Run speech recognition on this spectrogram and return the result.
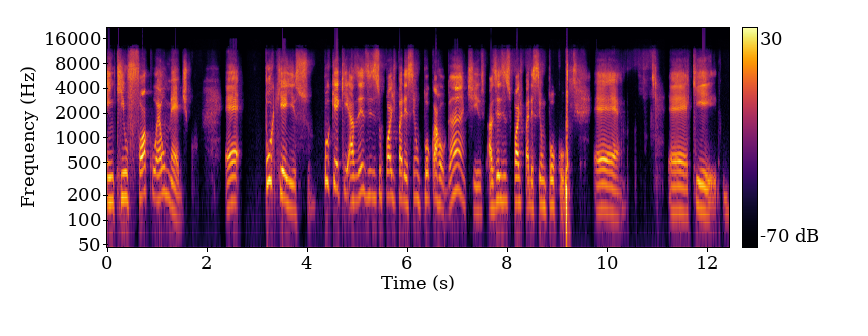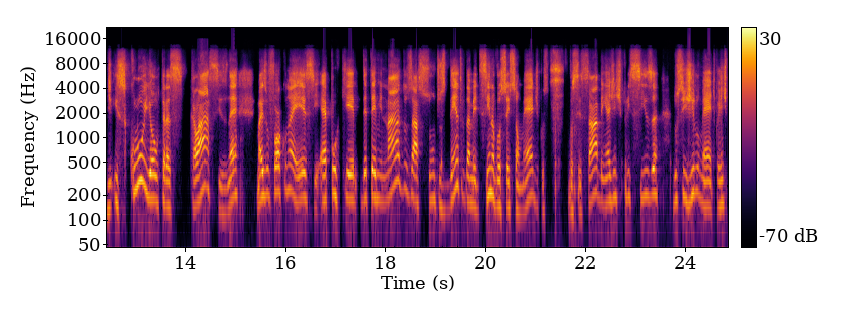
em que o foco é o médico. É, por que isso? Porque que às vezes isso pode parecer um pouco arrogante, às vezes isso pode parecer um pouco é, é, que exclui outras classes, né? Mas o foco não é esse, é porque determinados assuntos dentro da medicina, vocês são médicos, vocês sabem, a gente precisa do sigilo médico, a gente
